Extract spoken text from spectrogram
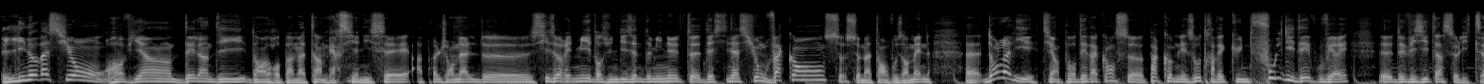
L'innovation revient dès lundi dans Europa Matin. Merci Anissé. Après le journal de 6h30 dans une dizaine de minutes. Destination vacances. Ce matin, on vous emmène euh, dans l'Allier. Tiens, pour des vacances euh, pas comme les autres, avec une foule d'idées, vous verrez, euh, de visites insolites.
